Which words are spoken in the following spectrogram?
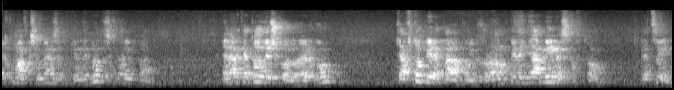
έχουμε αυξημένες επικινδυνότητες κτλ. Ένα αρκετό δύσκολο έργο και αυτό πήρε πάρα πολύ χρόνο, πήρε 9 μήνες αυτό. Έτσι.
